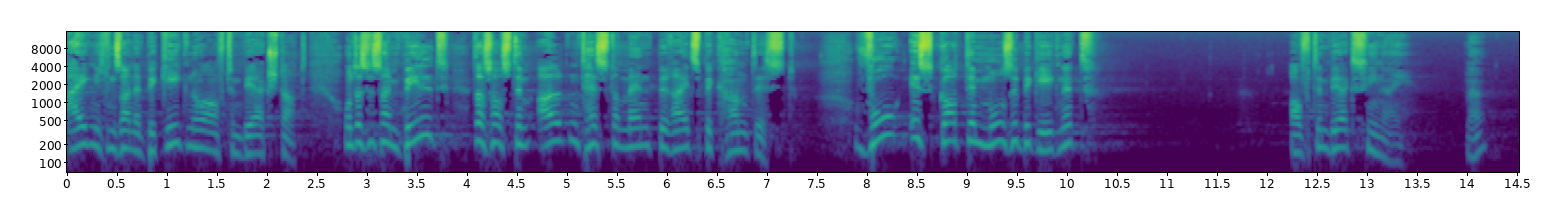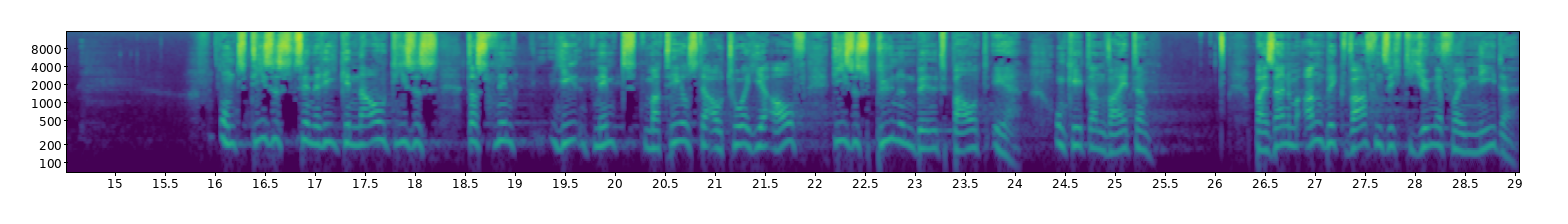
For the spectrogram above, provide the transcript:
eigentlich in seiner Begegnung auf dem Berg statt. Und das ist ein Bild, das aus dem Alten Testament bereits bekannt ist. Wo ist Gott dem Mose begegnet? Auf dem Berg Sinai. Und diese Szenerie, genau dieses, das nimmt, nimmt Matthäus, der Autor, hier auf. Dieses Bühnenbild baut er und geht dann weiter. Bei seinem Anblick warfen sich die Jünger vor ihm nieder.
